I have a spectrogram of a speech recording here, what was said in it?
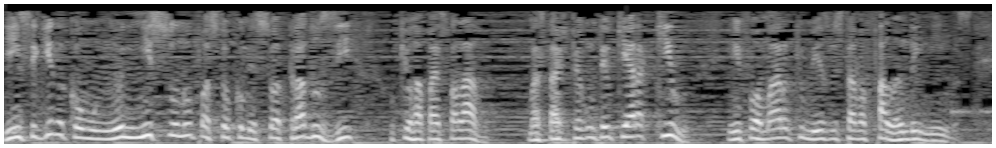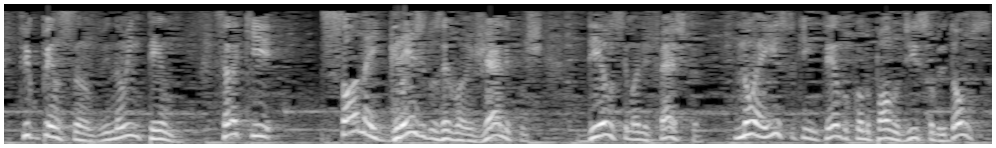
E em seguida, como um uníssono, o pastor começou a traduzir o que o rapaz falava. Mais tarde perguntei o que era aquilo e informaram que o mesmo estava falando em línguas. Fico pensando e não entendo. Será que só na igreja dos evangélicos Deus se manifesta? Não é isso que entendo quando Paulo diz sobre dons?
